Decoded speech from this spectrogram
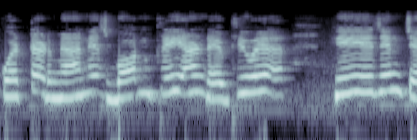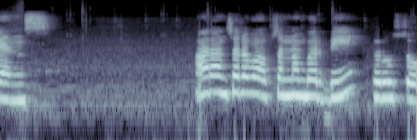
quoted man is born free and everywhere he is in chains our answer अब ऑप्शन नंबर बी रूसो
